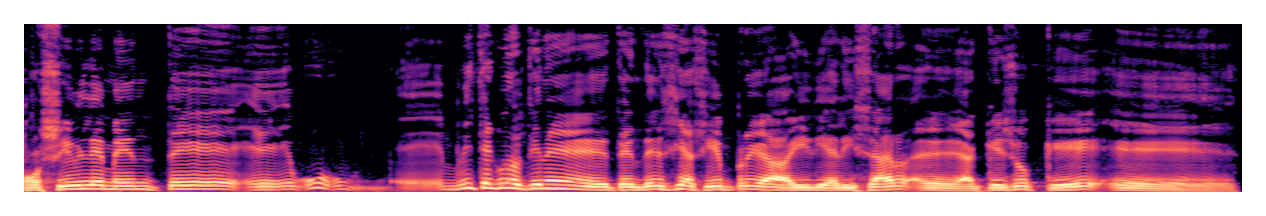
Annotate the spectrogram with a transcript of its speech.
posiblemente. Eh, eh, viste que uno tiene tendencia siempre a idealizar eh, aquello que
